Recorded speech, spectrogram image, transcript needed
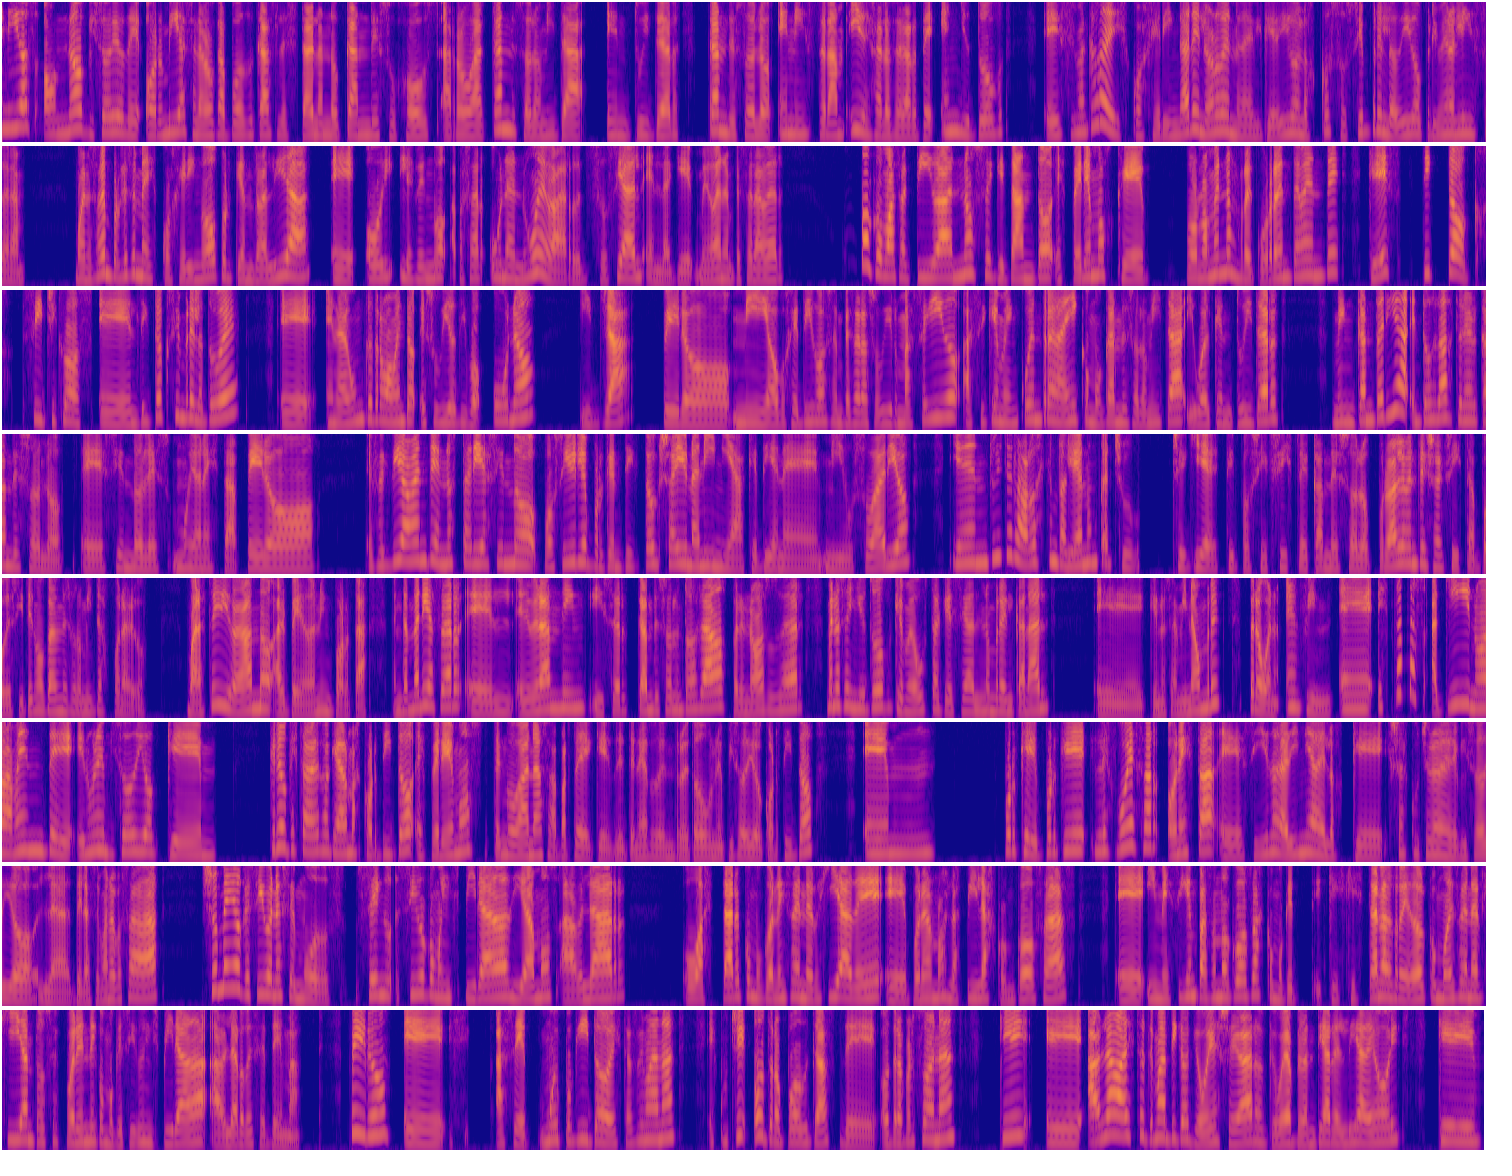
Bienvenidos a un nuevo episodio de Hormigas en la Roca Podcast. Les está hablando Cande, su host, arroba Candesolomita en Twitter, Candesolo en Instagram y Dejaros el en YouTube. Eh, se me acaba de descuajeringar el orden en el que digo los cosos. Siempre lo digo primero en Instagram. Bueno, ¿saben por qué se me descuajeringó? Porque en realidad eh, hoy les vengo a pasar una nueva red social en la que me van a empezar a ver un poco más activa, no sé qué tanto, esperemos que por lo menos recurrentemente, que es TikTok. Sí, chicos, eh, el TikTok siempre lo tuve. Eh, en algún que otro momento he subido tipo uno y ya, pero mi objetivo es empezar a subir más seguido, así que me encuentran ahí como Cande Solomita, igual que en Twitter. Me encantaría en todos lados tener Cande Solo, eh, siéndoles muy honesta, pero efectivamente no estaría siendo posible porque en TikTok ya hay una niña que tiene mi usuario y en Twitter la verdad es que en realidad nunca chequeé, tipo, si existe Cande Solo. Probablemente ya exista, porque si tengo Cande Solomitas por algo. Bueno, estoy divagando al pedo, no importa. Me encantaría hacer el, branding y ser Cande Solo en todos lados, pero no va a suceder. Menos en YouTube, que me gusta que sea el nombre del canal, eh, que no sea mi nombre. Pero bueno, en fin. Eh, estamos aquí nuevamente en un episodio que creo que esta vez va a quedar más cortito. Esperemos. Tengo ganas, aparte de, que, de tener dentro de todo un episodio cortito. Eh, ¿Por qué? Porque les voy a ser honesta, eh, siguiendo la línea de los que ya escucharon el episodio de la semana pasada, yo medio que sigo en ese modo, sigo, como inspirada, digamos, a hablar o a estar como con esa energía de eh, ponernos las pilas con cosas eh, y me siguen pasando cosas como que, que, que, están alrededor como de esa energía, entonces por ende como que sigo inspirada a hablar de ese tema. Pero hace muy poquito esta semana escuché otro podcast de otra persona que eh, hablaba de esta temática que voy a llegar, que voy a plantear el día de hoy, que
